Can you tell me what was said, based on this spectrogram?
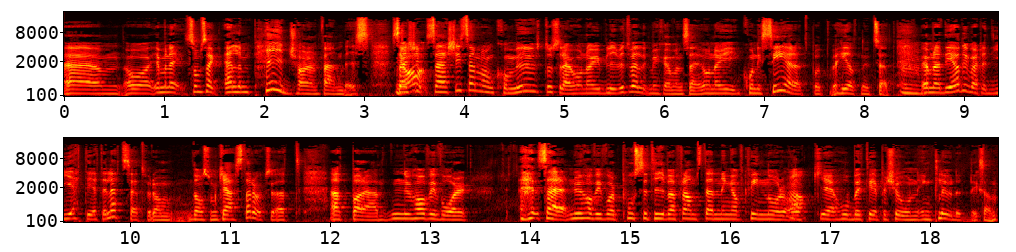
Ehm, och jag menar som sagt Ellen Page har en fanbase. Särskilt, Ja. särskilt sen hon kom ut och sådär, hon har ju blivit väldigt mycket av en såhär, hon har ju ikoniserat på ett helt nytt sätt. Mm. Jag menar det hade ju varit ett jätte, jättelätt sätt för de, de som castar också att, att bara, nu har vi vår så här, nu har vi vår positiva framställning av kvinnor och eh, HBT-person included liksom.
